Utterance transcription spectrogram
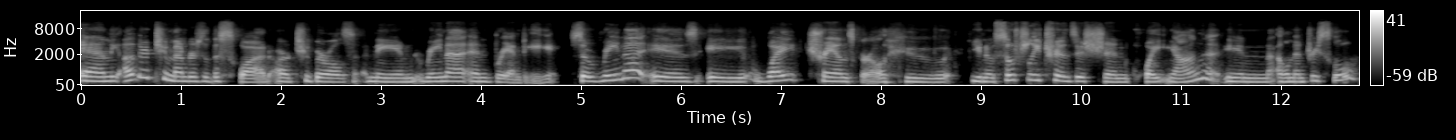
And the other two members of the squad are two girls named Raina and Brandy. So Raina is a white trans girl who, you know, socially transitioned quite young in elementary school.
